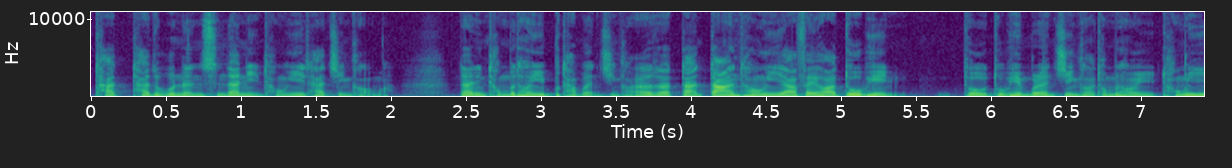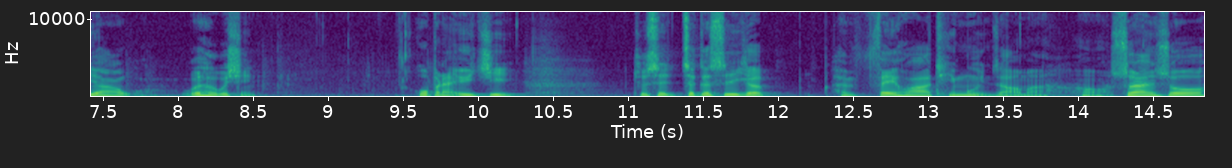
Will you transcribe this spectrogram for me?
他他就不能吃，那你同意他进口嘛？那你同不同意他不能进口？他说当当然同意啊，废话，毒品毒毒品不能进口，同不同意？同意啊，为何不行？我本来预计就是这个是一个。很废话的题目，你知道吗？哦，虽然说，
